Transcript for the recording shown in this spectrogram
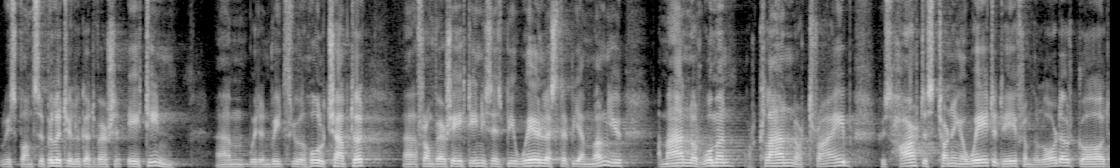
responsibility. Look at verse 18. Um, we didn't read through the whole chapter. Uh, from verse 18, he says, Beware lest there be among you a man or woman or clan or tribe whose heart is turning away today from the Lord our God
